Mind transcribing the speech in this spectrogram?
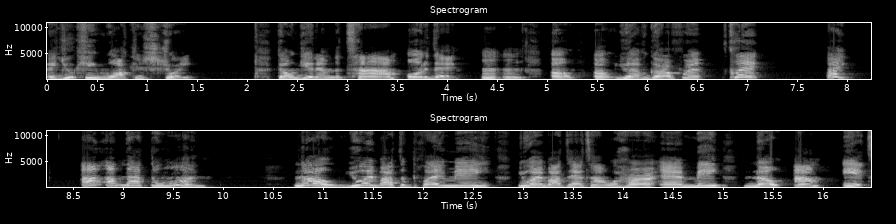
And you keep walking straight. Don't give them the time or the day. Mm-mm. Oh, oh, you have a girlfriend? Click. Like, I, I'm not the one. No, you ain't about to play me. You ain't about to have time with her and me. No, I'm it.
